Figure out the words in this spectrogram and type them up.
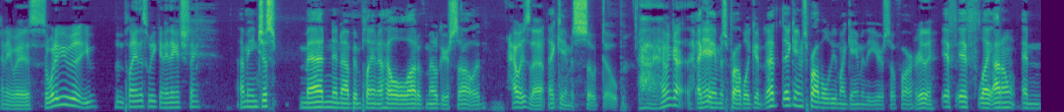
anyways. So what have you, you been playing this week? Anything interesting? I mean, just Madden, and I've been playing a hell of a lot of Metal Gear Solid. How is that? That game is so dope. Ah, I haven't got, That man, game is probably good. That that game's probably my game of the year so far. really? If if like I don't and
